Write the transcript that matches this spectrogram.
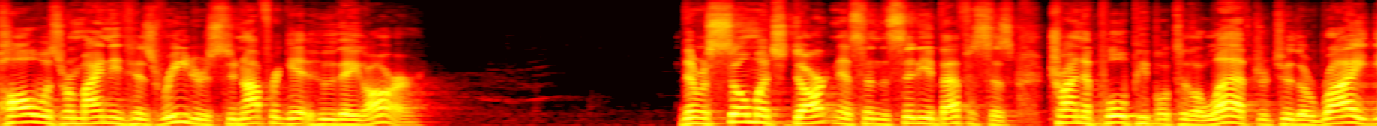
Paul was reminding his readers to not forget who they are. There was so much darkness in the city of Ephesus, trying to pull people to the left or to the right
